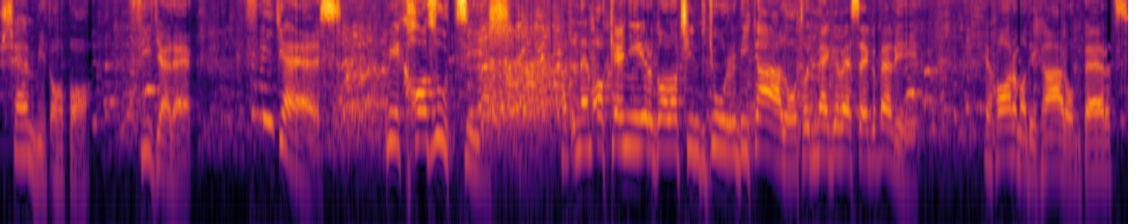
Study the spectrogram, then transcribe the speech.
Semmit, apa. Figyelek. Figyelsz. Még hazudsz is. Hát nem a kenyérgalacsint gyurbikálod, hogy megveszek belé. A harmadik három perc,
